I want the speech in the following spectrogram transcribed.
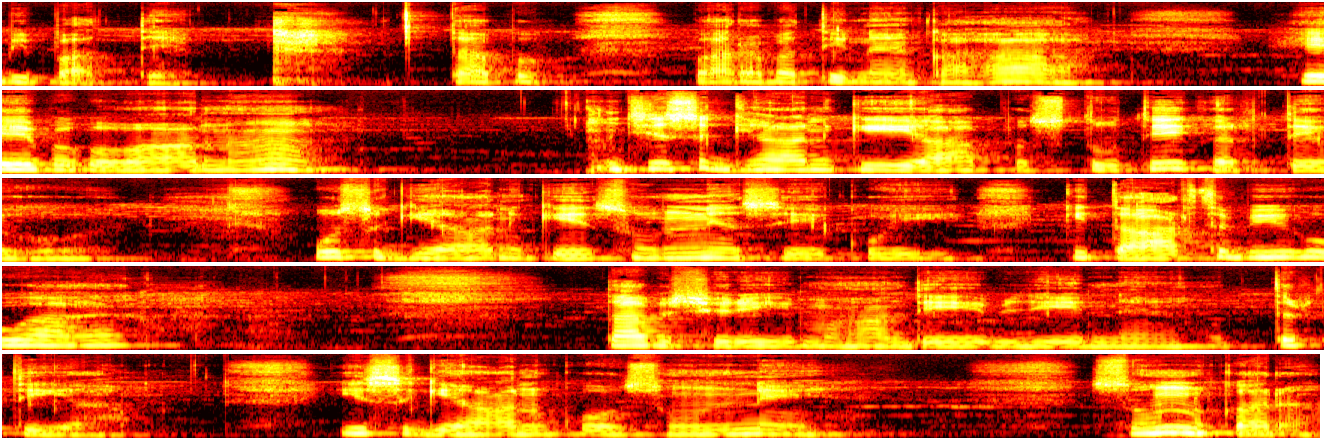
भी पाते। तब पार्वती ने कहा, हे भगवान, जिस ज्ञान की आप स्तुति करते हो उस ज्ञान के सुनने से कोई कितार्थ भी हुआ है। तब श्री महादेव जी ने उत्तर दिया, इस ज्ञान को सुनने, सुनकर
